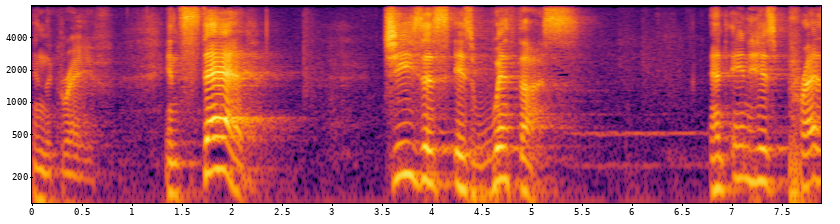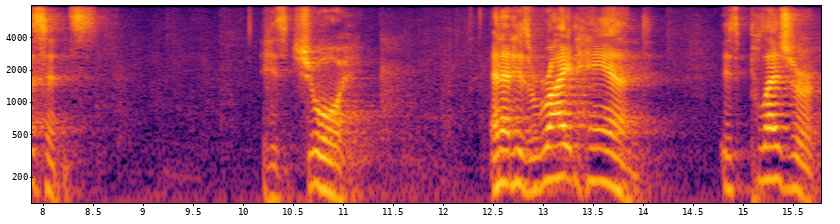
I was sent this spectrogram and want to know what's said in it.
in the grave. Instead, Jesus is with us. And in his presence, is joy. And at his right hand is pleasure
